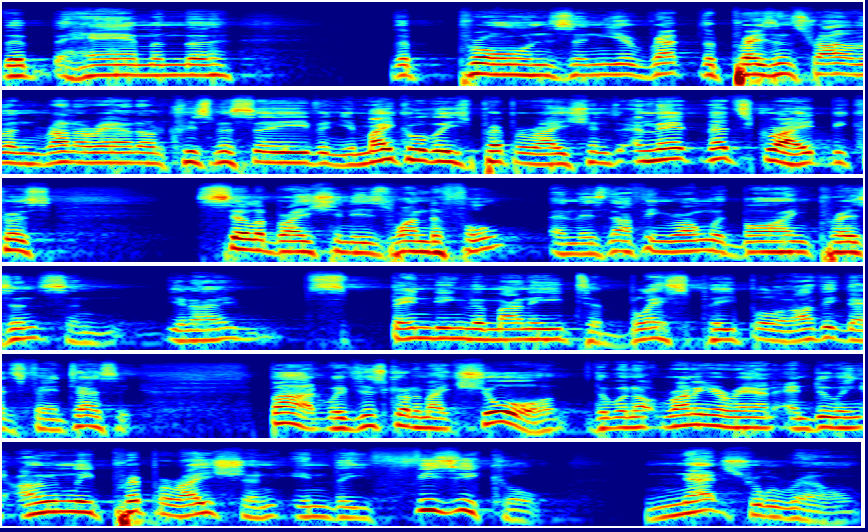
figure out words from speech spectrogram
the ham and the the prawns and you wrap the presents rather than run around on Christmas Eve and you make all these preparations and that, that's great because celebration is wonderful and there's nothing wrong with buying presents and you know spending the money to bless people and I think that's fantastic. But we've just got to make sure that we're not running around and doing only preparation in the physical, natural realm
